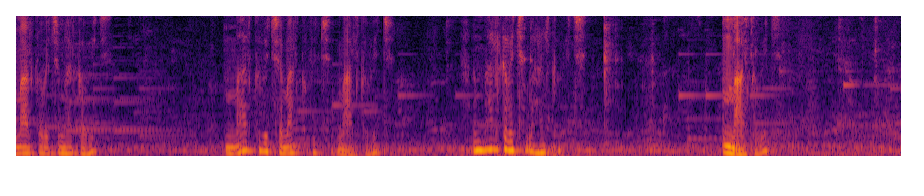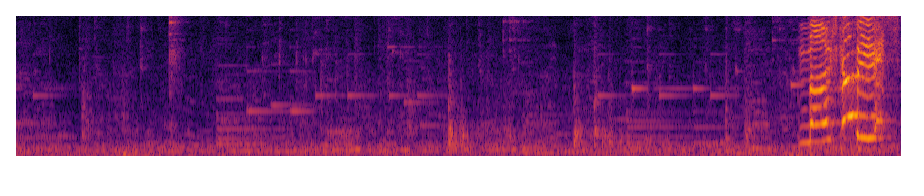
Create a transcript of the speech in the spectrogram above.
Malkovich, Malkovich. Malkovich, Malkovich, Malkovich. Malkovich, Malkovich. Malkovich. Malkovich!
